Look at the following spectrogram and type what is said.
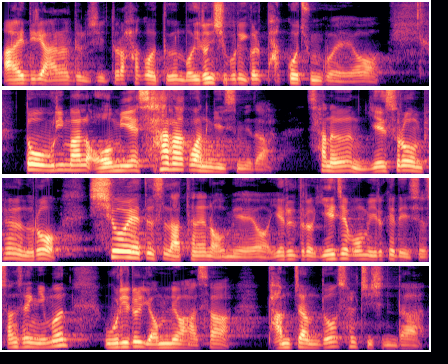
아이들이 알아들을 수 있도록 하거든 뭐 이런 식으로 이걸 바꿔준 거예요. 또 우리말 어미의 사라고 하는 게 있습니다. 사는 예스러운 표현으로 시오의 뜻을 나타내는 어미예요. 예를 들어 예제 보면 이렇게 돼 있어요. 선생님은 우리를 염려하사 밤잠도 설치신다.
